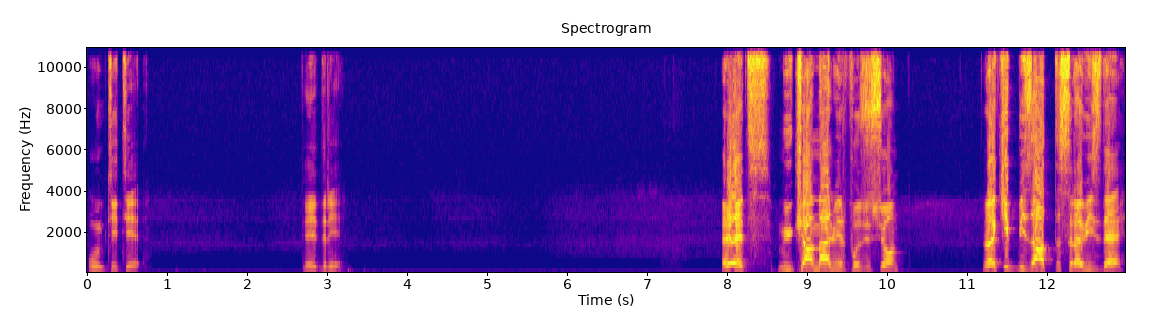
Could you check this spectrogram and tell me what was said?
Umtiti. Pedri. Evet, mükemmel bir pozisyon. Rakip bizi attı sıra bizde.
